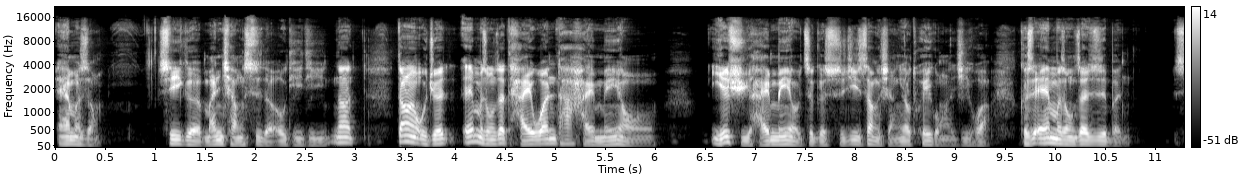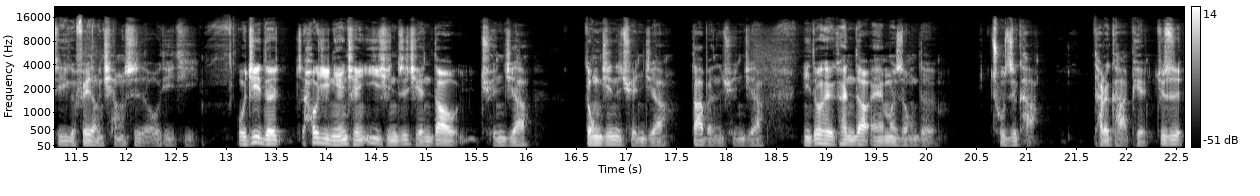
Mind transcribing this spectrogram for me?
Amazon 是一个蛮强势的 OTT。那当然，我觉得 Amazon 在台湾它还没有，也许还没有这个实际上想要推广的计划。可是 Amazon 在日本是一个非常强势的 OTT。我记得好几年前疫情之前，到全家、东京的全家、大阪的全家，你都可以看到 Amazon 的储值卡，它的卡片就是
